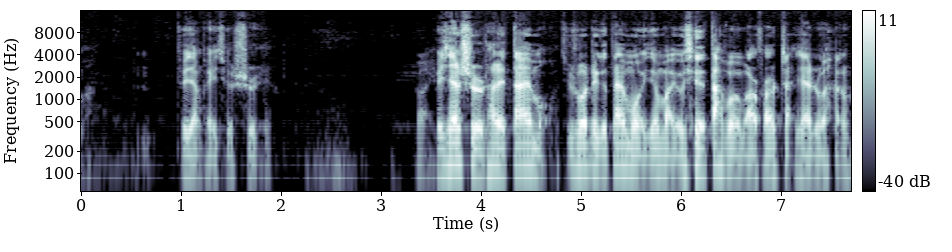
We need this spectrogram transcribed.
吧。嗯，推荐可以去试一下。对，可以先试试它这 demo，据说这个 demo 已经把游戏的大部分玩法展现出来了，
